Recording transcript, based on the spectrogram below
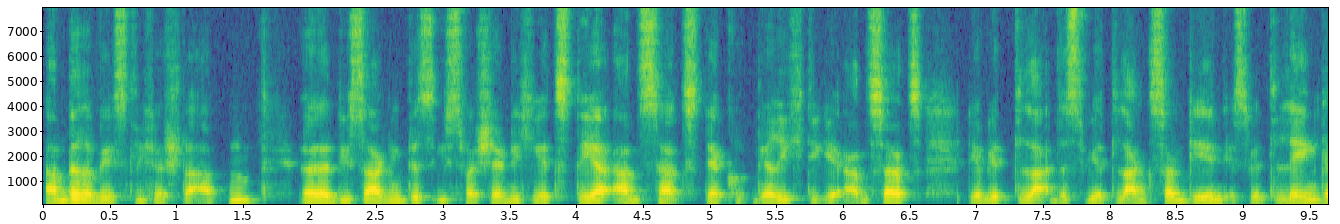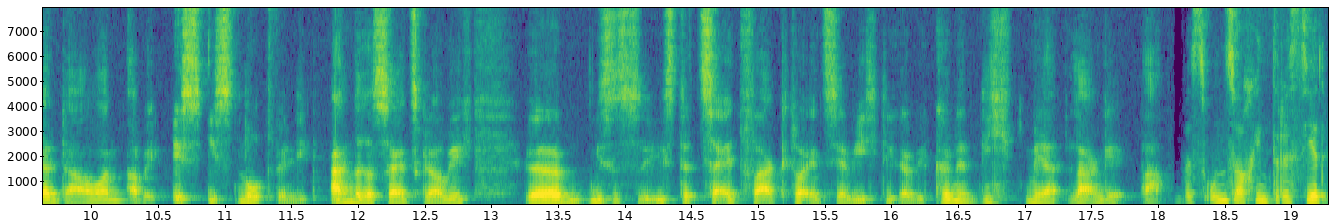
anderer westlicher Staaten, die sagen, das ist wahrscheinlich jetzt der Ansatz, der, der richtige Ansatz. Der wird, das wird langsam gehen, es wird länger dauern, aber es ist notwendig. Andererseits, glaube ich, ähm, ist, es, ist der Zeitfaktor ein sehr wichtiger. Wir können nicht mehr lange warten. Was uns auch interessiert,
